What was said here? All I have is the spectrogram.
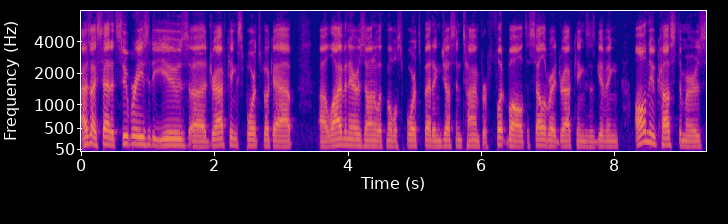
as I said, it's super easy to use. Uh, DraftKings Sportsbook app, uh, live in Arizona with mobile sports betting just in time for football to celebrate. DraftKings is giving all new customers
